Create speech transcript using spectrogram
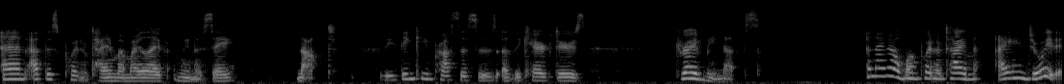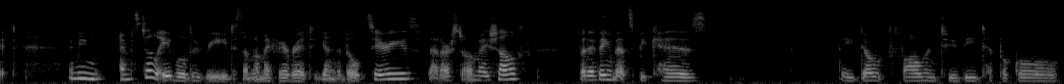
And at this point of time in my life, I'm gonna say not. The thinking processes of the characters drive me nuts. And I know at one point of time I enjoyed it. I mean, I'm still able to read some of my favorite young adult series that are still on my shelf, but I think that's because they don't fall into the typical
